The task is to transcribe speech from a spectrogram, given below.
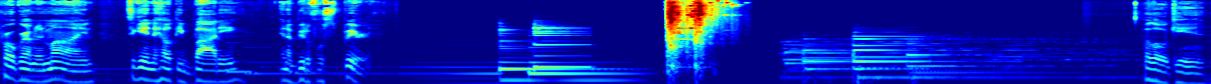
program the mind to get in a healthy body and a beautiful spirit. Hello again.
